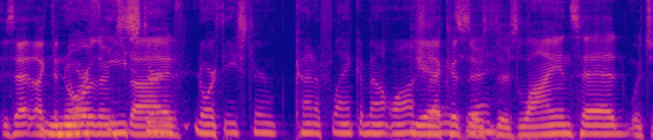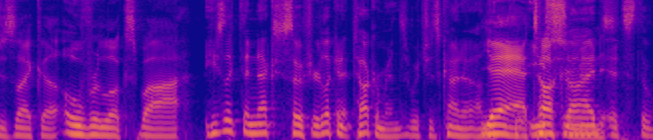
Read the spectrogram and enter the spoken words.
Is that like the northern northeastern, side? northeastern kind of flank of Mount Wash. Yeah, because there's there's Lion's Head, which is like a overlook spot. he's like the next. So if you're looking at Tuckerman's, which is kind of on Yeah, the, the east side, it's the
